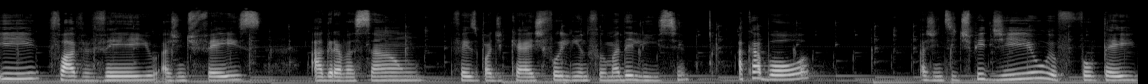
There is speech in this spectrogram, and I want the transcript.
E Flávia veio, a gente fez a gravação, fez o podcast, foi lindo, foi uma delícia. Acabou, a gente se despediu, eu voltei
